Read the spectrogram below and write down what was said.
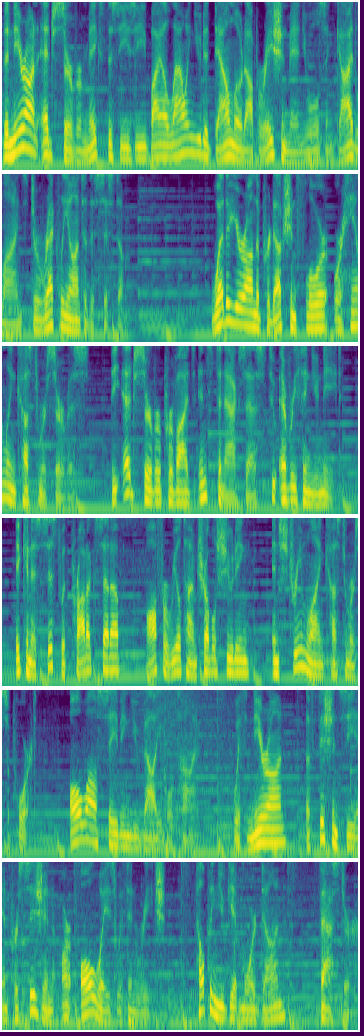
The Kneron Edge server makes this easy by allowing you to download operation manuals and guidelines directly onto the system. Whether you're on the production floor or handling customer service, the Edge server provides instant access to everything you need. It can assist with product setup, offer real-time troubleshooting, and streamline customer support, all while saving you valuable time. With Kneron, efficiency and precision are always within reach, helping you get more done, faster.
